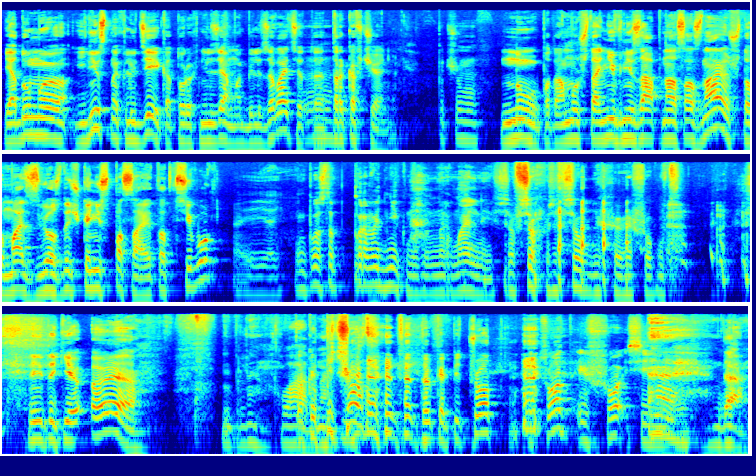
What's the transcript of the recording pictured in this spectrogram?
Я думаю, единственных людей, которых нельзя мобилизовать, это тарковчане. Почему? Ну, потому что они внезапно осознают, что мать звездочка не спасает от всего. Ай-яй. Им просто проводник нужен нормальный. Все, все, все у них хорошо будет. И они такие, э, блин, ладно. печет. Только печет. Шот и шо сильнее. Да,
